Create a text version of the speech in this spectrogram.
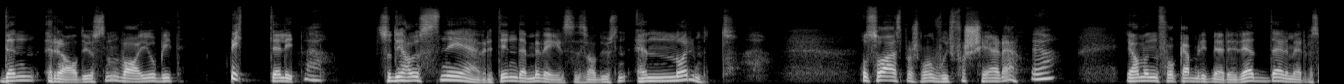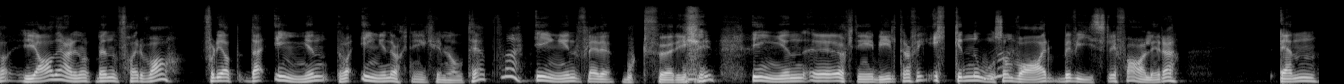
Den radiusen var jo blitt bitte liten. Ja. Så de har jo snevret inn den bevegelsesradiusen enormt. Og så er spørsmålet hvorfor skjer det? Ja. Ja, men folk er blitt mer redde eller mer pressa. Ja, det er de nok, men for hva? Fordi at det ingen Det var ingen økning i kriminalitet. Nei. Ingen flere bortføringer. Ingen økning i biltrafikk. Ikke noe som var beviselig farligere enn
